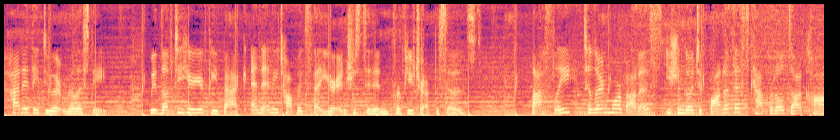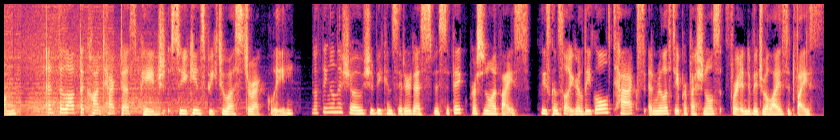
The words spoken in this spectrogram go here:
How Did They Do It Real Estate. We'd love to hear your feedback and any topics that you're interested in for future episodes. Lastly, to learn more about us, you can go to bonavestcapital.com and fill out the contact us page so you can speak to us directly. Nothing on the show should be considered as specific personal advice. Please consult your legal, tax, and real estate professionals for individualized advice.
